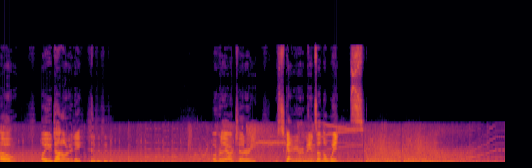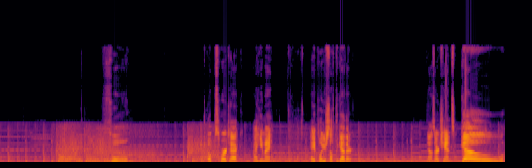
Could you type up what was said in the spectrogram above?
Oh. Are you done already? Over the artillery, the scary remains on the winds. Fool. Oh, spur attack. Hi, Hime. Hey, pull yourself together. Now's our chance. Go!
